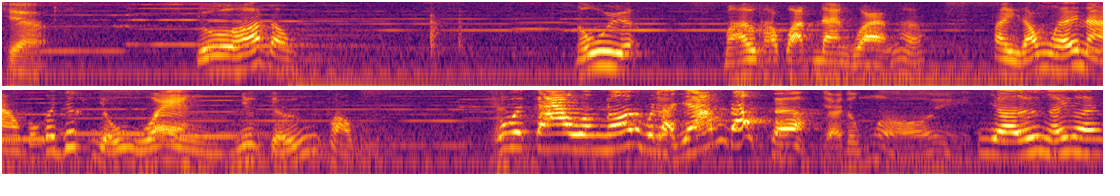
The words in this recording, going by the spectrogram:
Dạ. Chưa hết đâu. Tôi á mà được học hành đàng hoàng hả? Thì không thể nào có cái chức vụ quèn như trưởng phòng? Nó phải cao hơn nó nó phải là giám đốc kìa. Dạ đúng rồi. Giờ tôi nghĩ coi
